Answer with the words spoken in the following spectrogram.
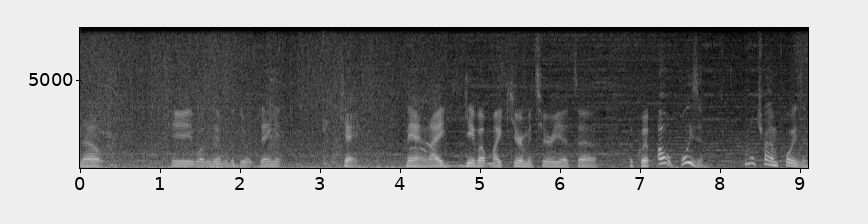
No, she wasn't able to do it. Dang it. Okay. Man, and I gave up my cure materia to equip. Oh, poison. I'm going to try and poison.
